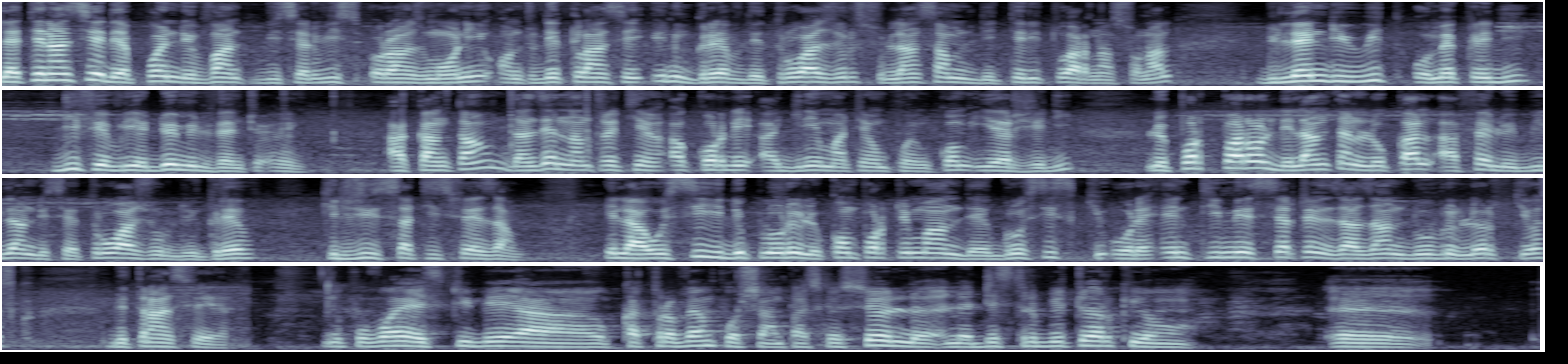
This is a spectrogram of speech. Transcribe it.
Les tenanciers des points de vente du service Orange Money ont déclenché une grève de trois jours sur l'ensemble du territoire national du lundi 8 au mercredi 10 février 2021. À Cancan, dans un entretien accordé à guinématin.com hier jeudi, le porte-parole de l'antenne locale a fait le bilan de ces trois jours de grève qu'il juge satisfaisant. Il a aussi déploré le comportement des grossistes qui auraient intimé certains agents d'ouvrir leurs kiosques de transfert. Nous pouvons estimer à 80% parce que seuls les distributeurs qui ont euh,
